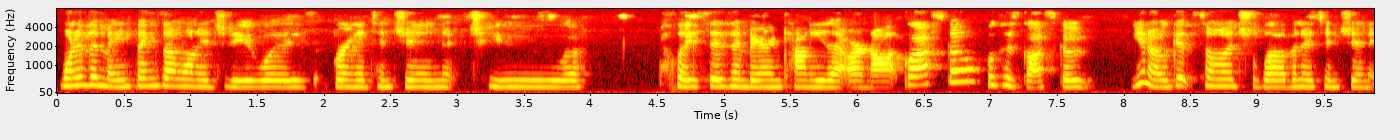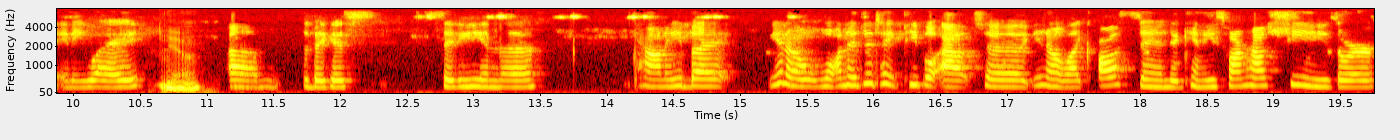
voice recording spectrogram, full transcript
one of the main things I wanted to do was bring attention to places in Barren County that are not Glasgow because Glasgow, you know, gets so much love and attention anyway Yeah. um, the biggest city in the county, but you know, wanted to take people out to you know like Austin to Kenny's Farmhouse Cheese or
